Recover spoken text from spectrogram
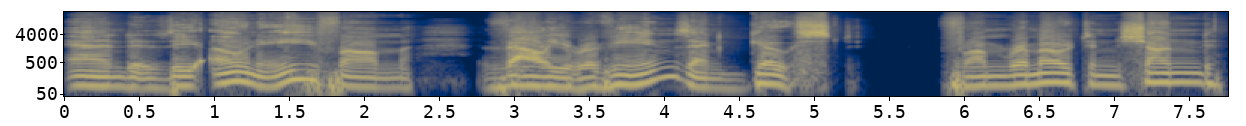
and the oni from valley ravines and ghost from remote and shunned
